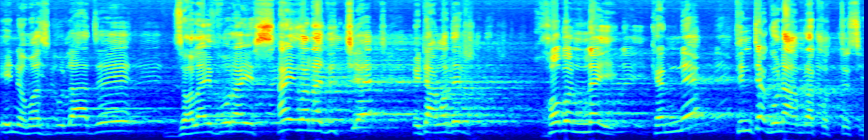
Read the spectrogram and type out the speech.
এই নমাজগুলা যে জলাই পোড়াই ছাই বানায় দিচ্ছে, এটা আমাদের খবর নাই। কেমনে? তিনটা গুণা আমরা করতেছি।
